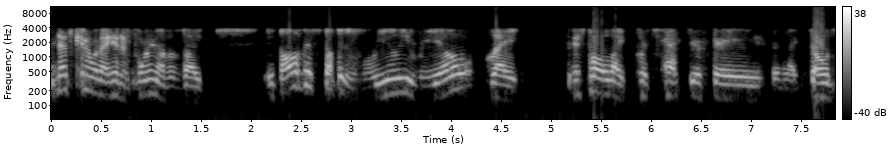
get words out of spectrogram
and that's kind of what I hit a point of. of like, if all this stuff is really real, like this whole like protect your faith and like don't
